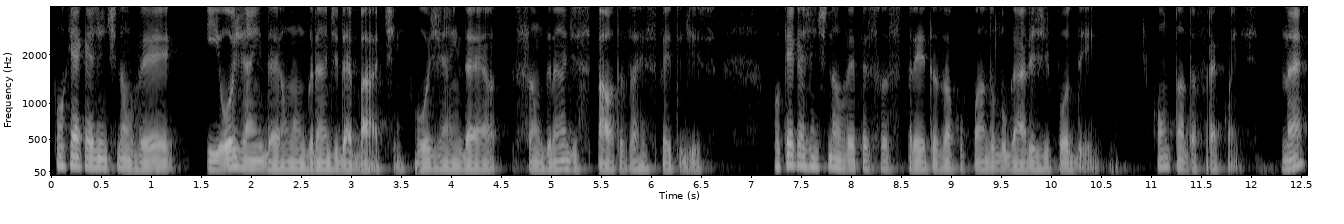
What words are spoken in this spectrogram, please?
Por que é que a gente não vê e hoje ainda é um grande debate, hoje ainda é, são grandes pautas a respeito disso. Por que, que a gente não vê pessoas pretas ocupando lugares de poder com tanta frequência, né?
